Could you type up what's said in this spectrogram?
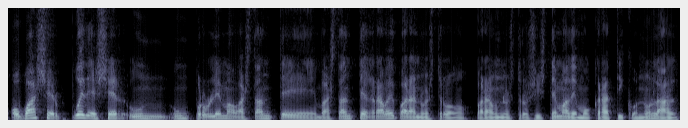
o va a ser, puede ser un, un problema bastante, bastante grave para nuestro, para nuestro sistema democrático, ¿no? La,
